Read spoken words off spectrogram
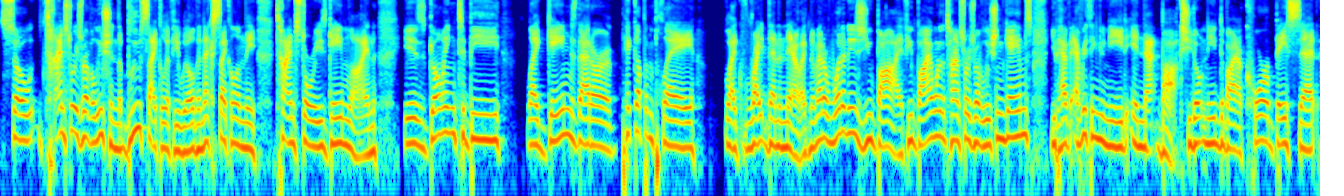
So, Time Stories Revolution, the blue cycle, if you will, the next cycle in the Time Stories game line, is going to be like games that are pick up and play like right then and there. Like no matter what it is you buy, if you buy one of the Time Stories Revolution games, you have everything you need in that box. You don't need to buy a core base set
